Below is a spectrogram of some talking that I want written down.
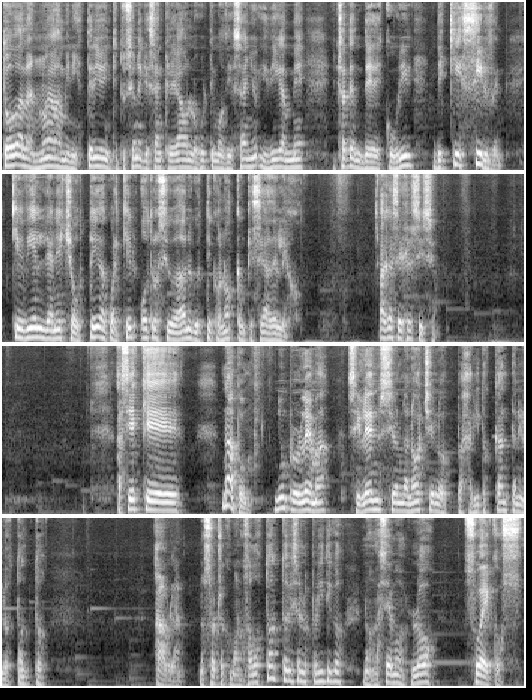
todas las nuevas ministerios e instituciones que se han creado en los últimos 10 años y díganme, traten de descubrir de qué sirven qué bien le han hecho a usted a cualquier otro ciudadano que usted conozca, aunque sea de lejos. Haga ese ejercicio. Así es que, nada, ni un problema. Silencio en la noche, los pajaritos cantan y los tontos hablan. Nosotros, como no somos tontos, dicen los políticos, nos hacemos los suecos.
